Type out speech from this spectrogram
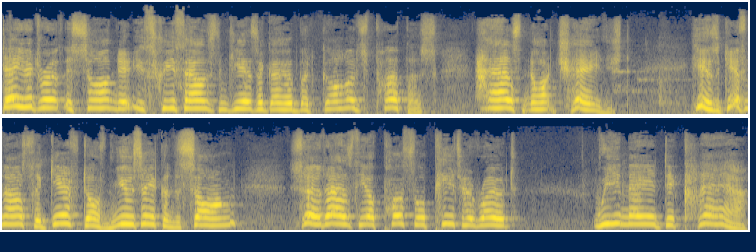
David wrote this psalm nearly 3,000 years ago, but God's purpose has not changed. He has given us the gift of music and song, so that as the Apostle Peter wrote, we may declare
